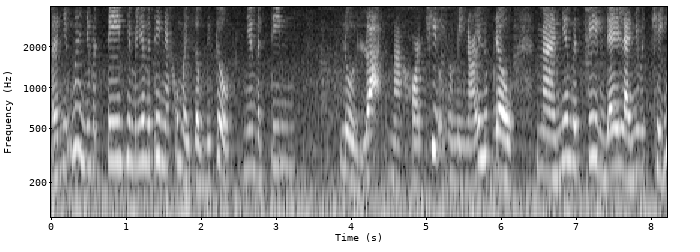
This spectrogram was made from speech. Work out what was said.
Đó là những nhân vật tin. Nhưng mà nhân vật tin này không phải giống cái kiểu nhân vật tin nổi loạn mà khó chịu mà mình nói lúc đầu. Mà nhân vật tin ở đây là nhân vật chính.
